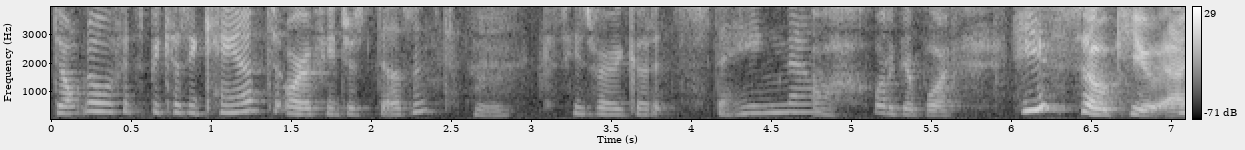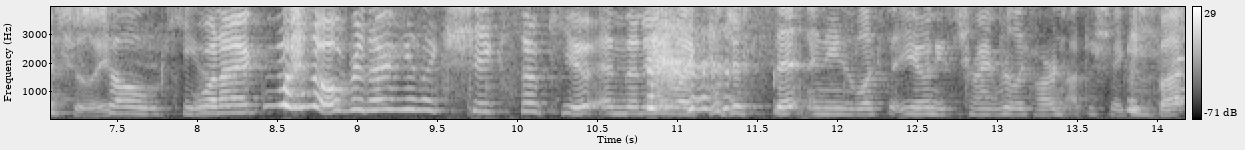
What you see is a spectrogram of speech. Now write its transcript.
don't know if it's because he can't or if he just doesn't, Hmm. because he's very good at staying now. Oh, what a good boy. He's so cute, actually. He's so cute. When I went over there, he like shakes so cute, and then he like will just sit and he looks at you and he's trying really hard not to shake his butt.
